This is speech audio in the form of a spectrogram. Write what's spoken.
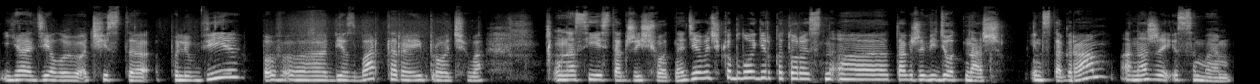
Я делаю чисто по любви, э, без бартера и прочего. У нас есть также еще одна девочка-блогер, которая э, также ведет наш Инстаграм, она же СММ.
